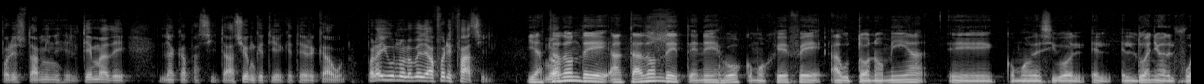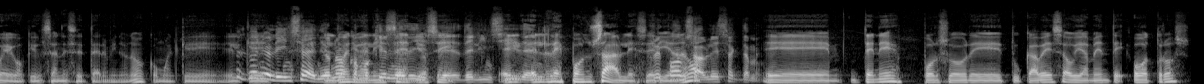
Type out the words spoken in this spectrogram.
por eso también es el tema de la capacitación que tiene que tener cada uno. Por ahí uno lo ve de afuera es fácil. ¿Y hasta, dónde, hasta dónde tenés vos como jefe autonomía eh, como decimos, el, el, dueño del fuego, que usan ese término, ¿no? Como el que... El, dueño del incendio, ¿no? Como quien le dice, del incidente. El, responsable sería, Responsable, exactamente. Eh, tenés por sobre tu cabeza, obviamente, otros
